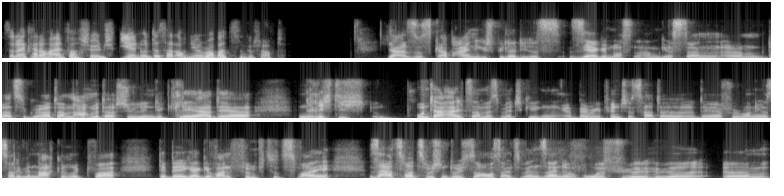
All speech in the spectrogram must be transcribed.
sondern kann auch einfach schön spielen und das hat auch Neil Robertson geschafft. Ja, also es gab einige Spieler, die das sehr genossen haben gestern. Ähm, dazu gehört am Nachmittag Julien Leclerc, der ein richtig unterhaltsames Match gegen äh, Barry Pinches hatte, der für Ronnie O'Sullivan nachgerückt war. Der Belgier gewann 5 zu 2. Sah zwar zwischendurch so aus, als wenn seine Wohlfühlhöhe ähm,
